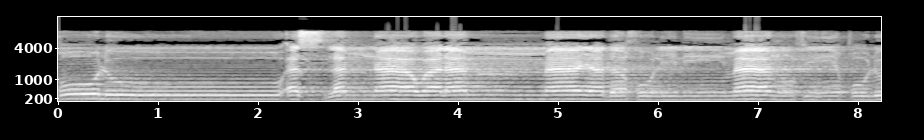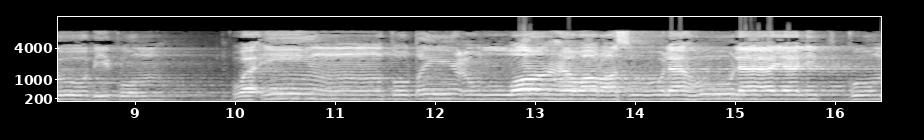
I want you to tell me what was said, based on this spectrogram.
قولوا أسلمنا ولما يدخل الإيمان في قلوبكم وإن تطيعوا الله ورسوله لا يلتكم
